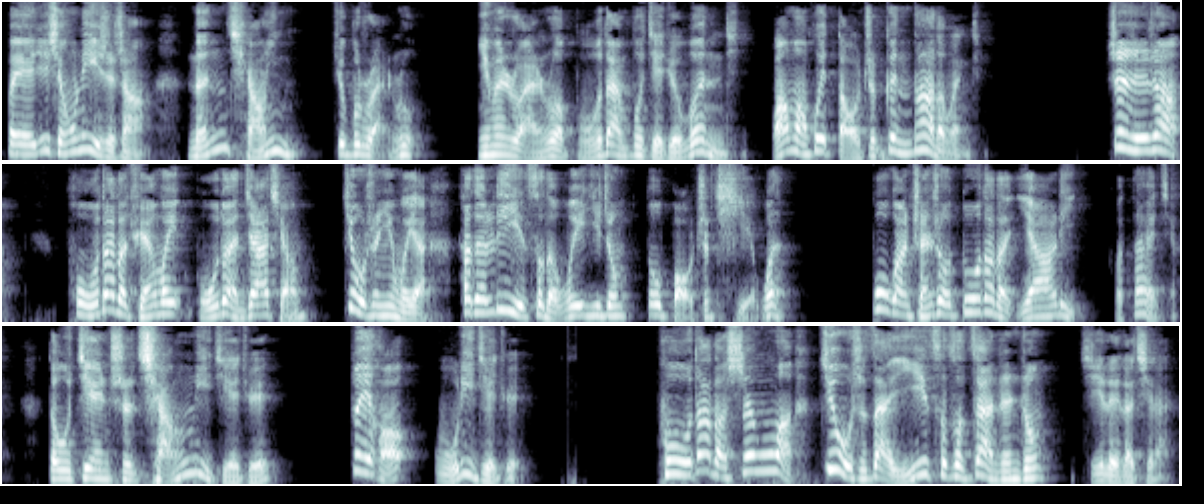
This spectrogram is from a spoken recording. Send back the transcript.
北极熊历史上能强硬就不软弱，因为软弱不但不解决问题，往往会导致更大的问题。事实上。普大的权威不断加强，就是因为啊，他在历次的危机中都保持铁腕，不管承受多大的压力和代价，都坚持强力解决，最好武力解决。普大的声望就是在一次次战争中积累了起来，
